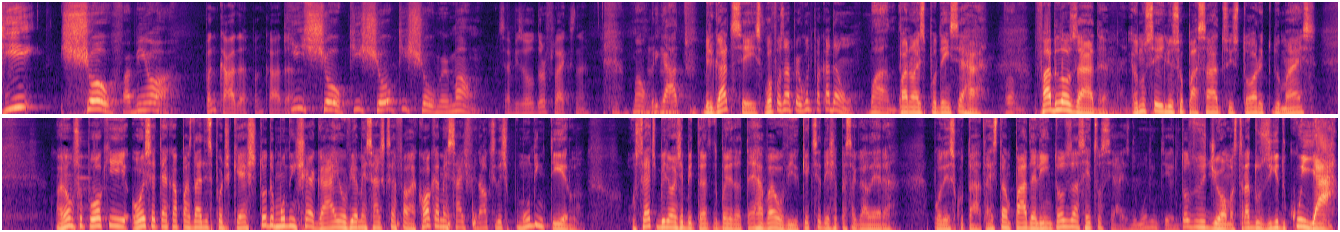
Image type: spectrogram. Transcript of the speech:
Que show, Fabinho. Pancada, pancada. Que show, que show, que show, meu irmão. Você avisou o Dorflex, né? Irmão, obrigado. Obrigado vocês. Vou fazer uma pergunta para cada um. Manda. Para nós poder encerrar. Vamos. Fábio Lousada, eu não sei o seu passado, sua história e tudo mais. Mas vamos supor que hoje você tem a capacidade desse podcast, todo mundo enxergar e ouvir a mensagem que você vai falar. Qual que é a mensagem final que você deixa pro mundo inteiro? Os 7 bilhões de habitantes do planeta Terra vai ouvir. O que, que você deixa para essa galera poder escutar? Tá estampado ali em todas as redes sociais do mundo inteiro, em todos os idiomas, traduzido com IA.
